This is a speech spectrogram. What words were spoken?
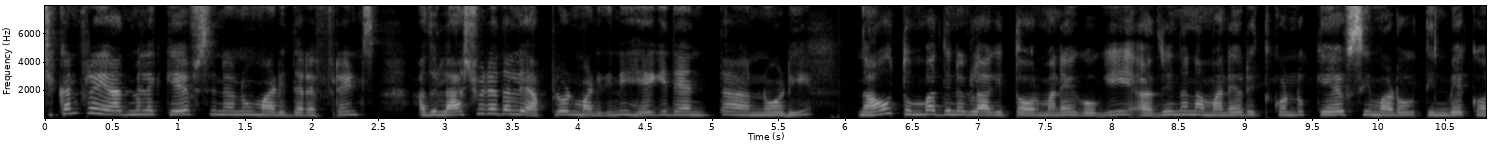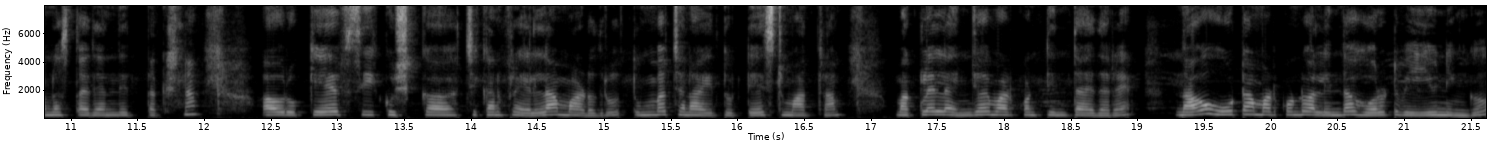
ಚಿಕನ್ ಫ್ರೈ ಆದಮೇಲೆ ಕೆ ಎಫ್ ಸಿನೂ ಮಾಡಿದ್ದಾರೆ ಫ್ರೆಂಡ್ಸ್. ಅದು ಲಾಸ್ಟ್ ವೀಡಿಯೋದಲ್ಲಿ ಅಪ್ಲೋಡ್ ಮಾಡಿದ್ದೀನಿ ಹೇಗಿದೆ ಅಂತ ನೋಡಿ. ನಾವು ತುಂಬ ದಿನಗಳಾಗಿತ್ತು ಅವ್ರ ಮನೆಗೆ ಹೋಗಿ, ಅದರಿಂದ ನಮ್ಮ ಮನೆಯವ್ರು ಇತ್ಕೊಂಡು ಕೆ ಎಫ್ ಸಿ ಮಾಡು ತಿನ್ನಬೇಕು ಅನ್ನಿಸ್ತಾ ಇದೆ ಅಂದಿದ ತಕ್ಷಣ ಅವರು K F C kushka chicken fry ಎಲ್ಲ ಮಾಡಿದ್ರು. ತುಂಬ ಚೆನ್ನಾಗಿತ್ತು ಟೇಸ್ಟ್ ಮಾತ್ರ. ಮಕ್ಕಳೆಲ್ಲ ಎಂಜಾಯ್ ಮಾಡ್ಕೊಂಡು ತಿಂತಾ ಇದ್ದಾರೆ ನಾವು ಊಟ ಮಾಡಿಕೊಂಡು ಅಲ್ಲಿಂದ ಹೊರಟ್ವಿ ಈವ್ನಿಂಗು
